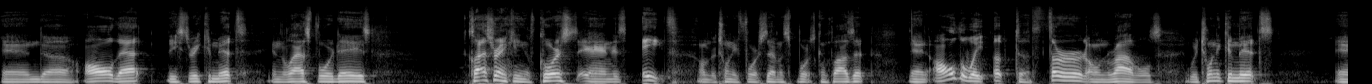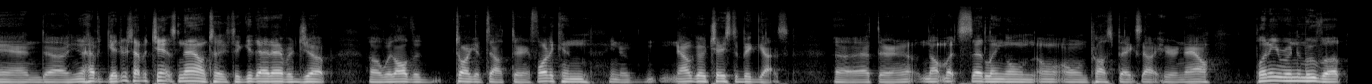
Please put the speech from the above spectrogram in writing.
and uh, all that these three commits in the last four days. Class ranking, of course, and is eighth on the 24 7 sports composite, and all the way up to third on rivals with 20 commits. And, uh, you know, have Gators have a chance now to, to get that average up uh, with all the targets out there. And Florida can, you know, now go chase the big guys uh, out there. Not much settling on, on, on prospects out here now. Plenty of room to move up.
